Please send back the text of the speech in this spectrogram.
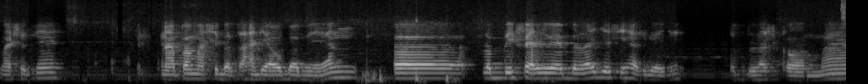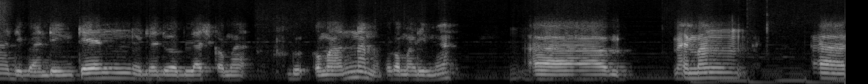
maksudnya kenapa masih bertahan di Aubameyang eh, lebih valuable aja sih harganya 11, koma dibandingkan udah 12, koma du- koma enam atau koma lima Em, memang eh,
